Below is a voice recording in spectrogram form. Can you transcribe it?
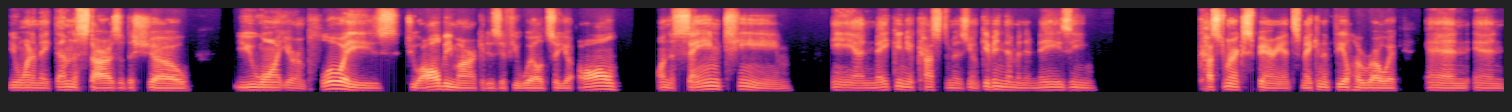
You want to make them the stars of the show. You want your employees to all be marketers, if you will. So you're all on the same team and making your customers, you know, giving them an amazing customer experience, making them feel heroic and and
